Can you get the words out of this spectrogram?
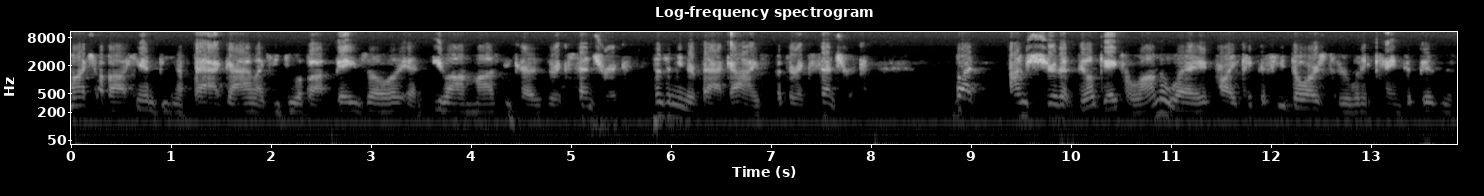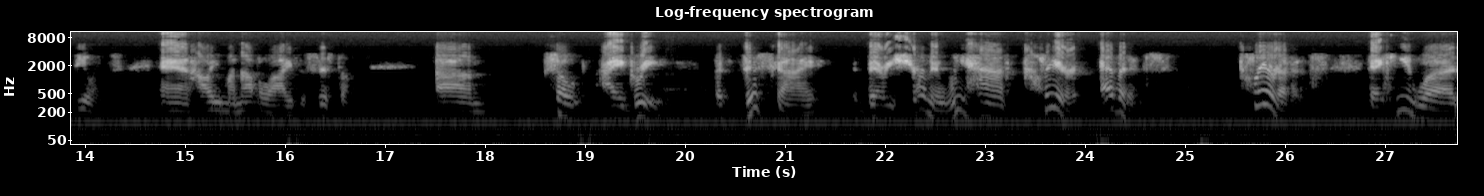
much about him being a bad guy like you do about Bezos and Elon Musk because they're eccentric. Doesn't mean they're bad guys, but they're eccentric. But I'm sure that Bill Gates, along the way, probably kicked a few doors through when it came to business dealings and how he monopolized the system. Um, so I agree. But this guy, Barry Sherman, we have clear evidence, clear evidence that he was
